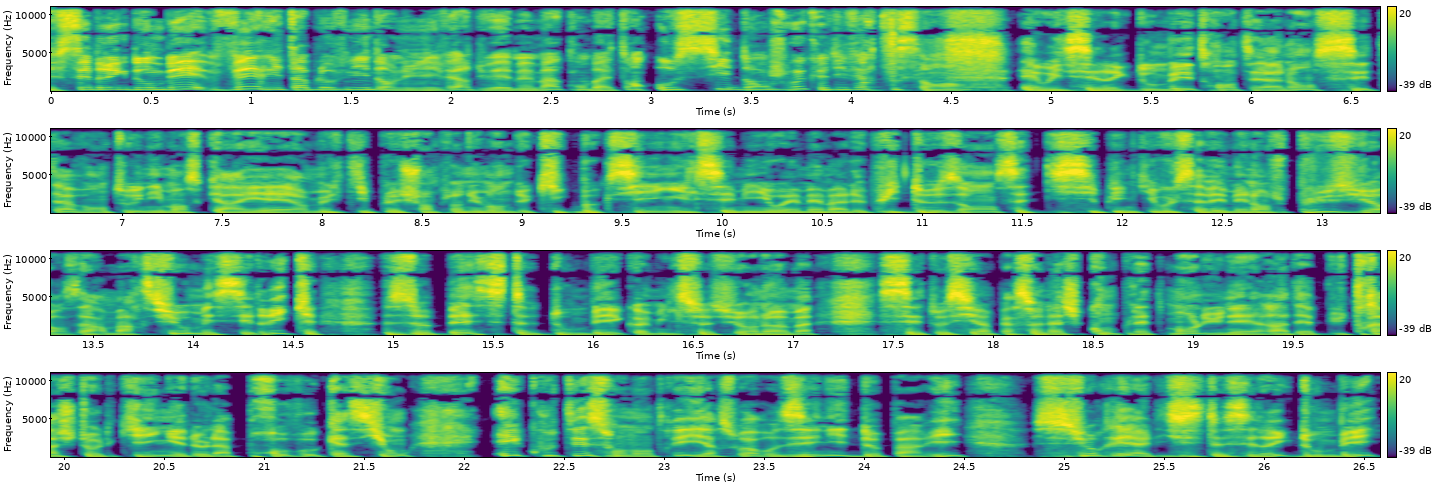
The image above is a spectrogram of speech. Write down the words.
Cédric Doumbé, véritable ovni dans l'univers du MMA, combattant aussi dangereux que divertissant. hein. Et oui, Cédric Doumbé, 31 ans, c'est avant tout une immense carrière, multiple champion du monde de kickboxing. Il s'est mis au MMA depuis deux ans. Cette discipline qui, vous le savez, mélange plusieurs arts martiaux. Mais Cédric The Best Doumbé, comme il se surnomme, c'est aussi un personnage complètement lunaire, adepte du trash talking et de la provocation. Écoutez son entrée hier soir au Zénith de Paris. Surréaliste. Cédric Doumbé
